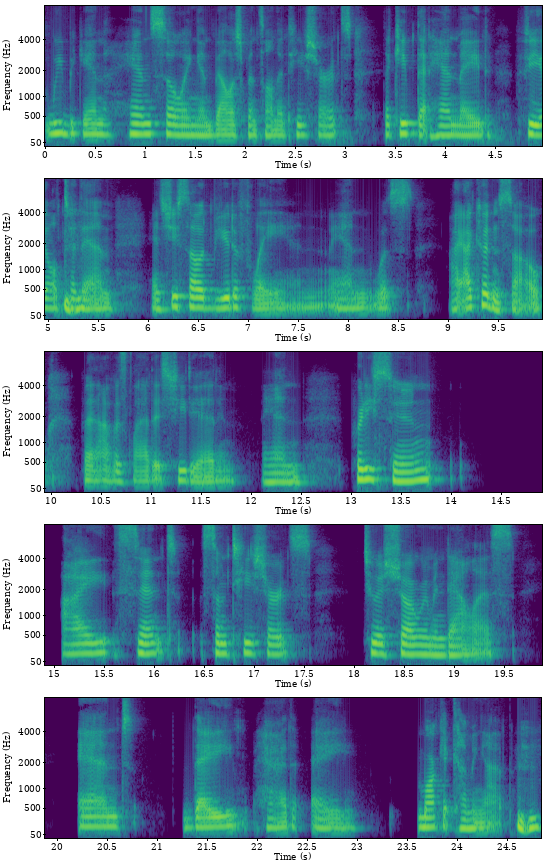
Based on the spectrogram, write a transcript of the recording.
we began hand sewing embellishments on the t to keep that handmade feel to them. And she sewed beautifully and, and was, I, I couldn't sew, but I was glad that she did. And, and pretty soon I sent some t shirts to a showroom in Dallas, and they had a market coming up. Mhm.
